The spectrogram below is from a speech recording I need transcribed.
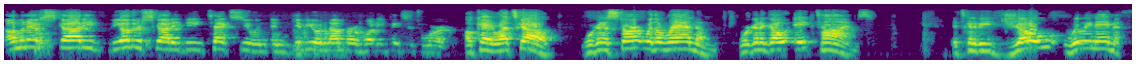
I'm gonna have Scotty, the other Scotty B, text you and, and give you a number of what he thinks it's worth. Okay, let's go. We're gonna start with a random. We're gonna go eight times. It's gonna be Joe Willie Namath,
